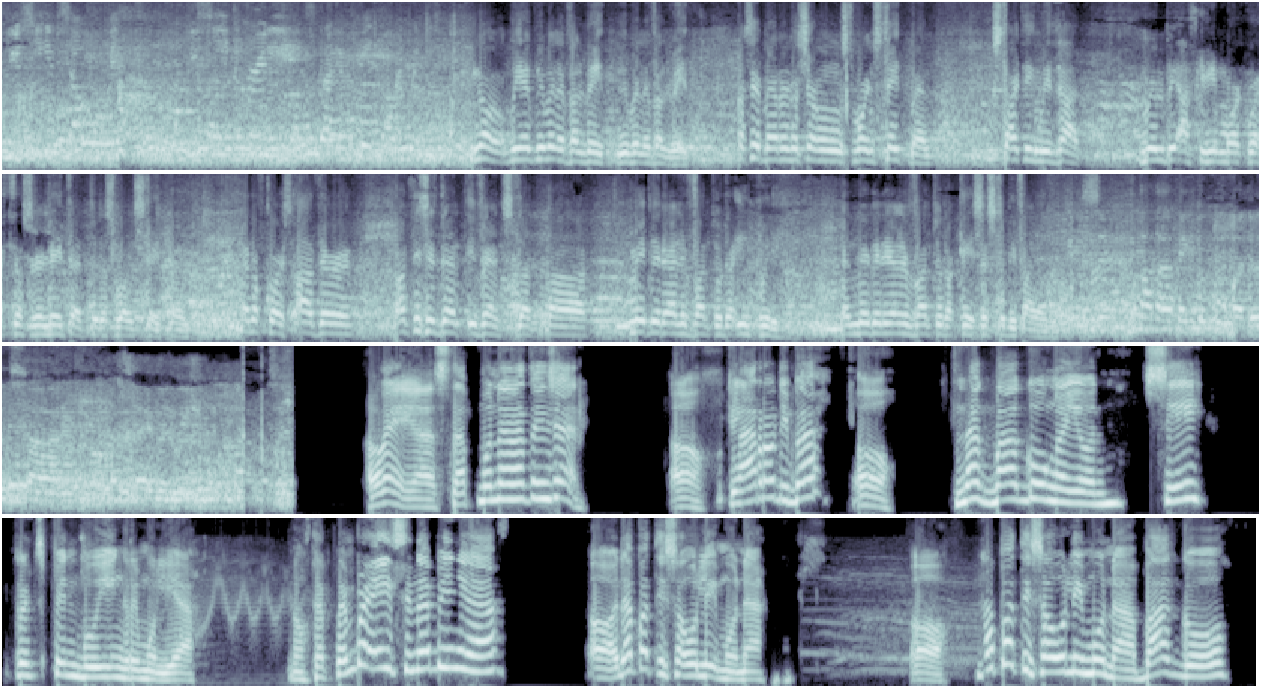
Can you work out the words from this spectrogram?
you see himself fit? You see currently is kaya fit already? No, we, we will evaluate. We will evaluate. Kasi meron na siyang sworn statement. Starting with that, we'll be asking him more questions related to the sworn statement. And of course, other antecedent events that uh, may be relevant to the inquiry and may be relevant to the cases to be filed. Sir, makaka-apekto po ba doon sa, sa evaluation? Okay, ah, stop muna natin dyan. Oh, klaro, di ba? Oh, nagbago ngayon si Crispin Buying Rimulya. Noong September 8, sinabi niya, oh, dapat isauli muna. Oh, dapat isauli muna bago ba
